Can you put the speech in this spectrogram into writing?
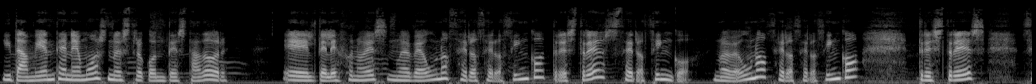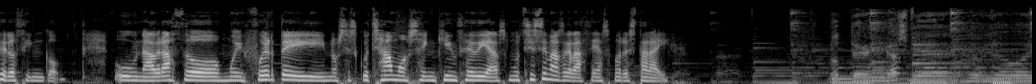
y también tenemos nuestro contestador. El teléfono es 91005-3305. 91005-3305. Un abrazo muy fuerte y nos escuchamos en 15 días. Muchísimas gracias por estar ahí. No tengas miedo, yo voy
